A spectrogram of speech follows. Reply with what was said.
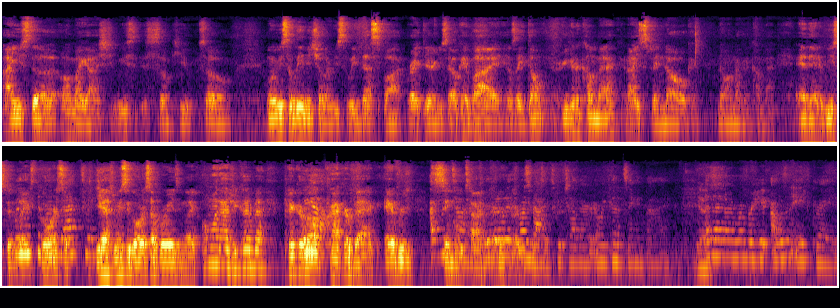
I used to oh my gosh, we it's so cute. So when we used to leave each other, we used to leave that spot right there. And you say, okay, bye. And I was like, don't, are you gonna come back? And I used to say, no, okay, no, I'm not gonna come back. And then we used to We like used to go our se- to yes, we used to go our separate ways and be like, oh my gosh, you come back, pick her Yeah. up, crack her back every, Every single time, We every, every run single back time. to each other and we couldn't say goodbye. Yes. And then I remember he, I was in eighth grade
